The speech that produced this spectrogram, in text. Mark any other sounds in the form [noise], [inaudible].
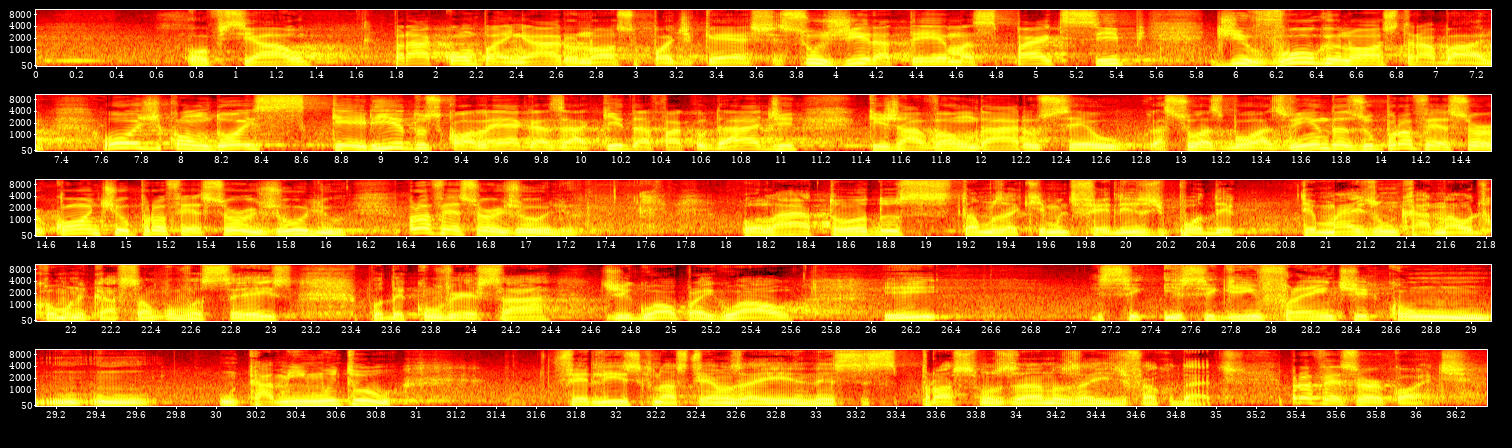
oficial para acompanhar o nosso podcast. Sugira temas, participe, divulgue o nosso trabalho. Hoje com dois queridos colegas aqui da faculdade que já vão dar o seu, as suas boas-vindas, o professor Conte e o professor Júlio. Professor Júlio. Olá a todos, estamos aqui muito felizes de poder ter mais um canal de comunicação com vocês, poder conversar de igual para igual e, e, seguir em frente com um, um, um caminho muito feliz que nós temos aí nesses próximos anos aí de faculdade. Professor Conte.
